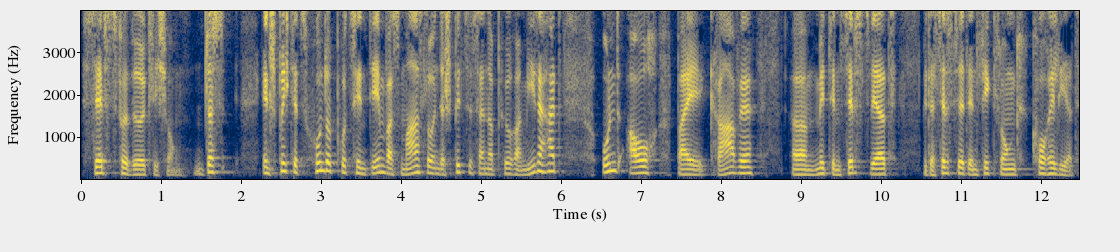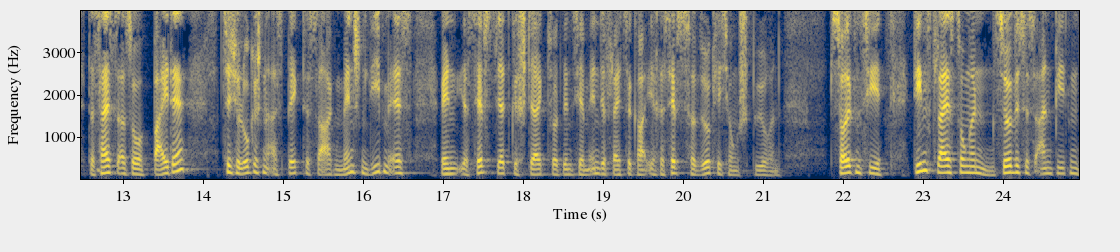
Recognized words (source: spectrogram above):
Selbstverwirklichung. Das entspricht jetzt 100 Prozent dem, was Maslow in der Spitze seiner Pyramide hat und auch bei Grave äh, mit dem Selbstwert, mit der Selbstwertentwicklung korreliert. Das heißt also, beide psychologischen Aspekte sagen, Menschen lieben es, wenn ihr Selbstwert gestärkt wird, wenn sie am Ende vielleicht sogar ihre Selbstverwirklichung spüren. Sollten Sie Dienstleistungen, Services anbieten,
